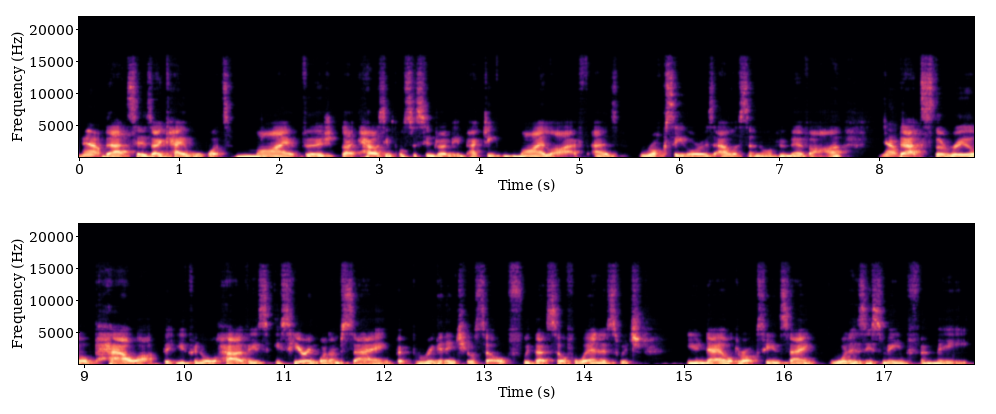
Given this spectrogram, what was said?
yeah. that says, okay, well, what's my version? Like, how is imposter syndrome impacting my life as Roxy or as Alison or whomever? Yeah. That's the real power that you can all have is, is hearing what I'm saying, but bring it into yourself with that self awareness, which you nailed, Roxy, and saying, what does this mean for me?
